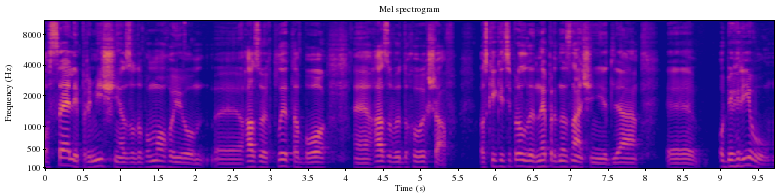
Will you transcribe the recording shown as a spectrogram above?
оселі, приміщення за допомогою е, газових плит або е, газових духових шаф, оскільки ці прилади не предназначені для обігріву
